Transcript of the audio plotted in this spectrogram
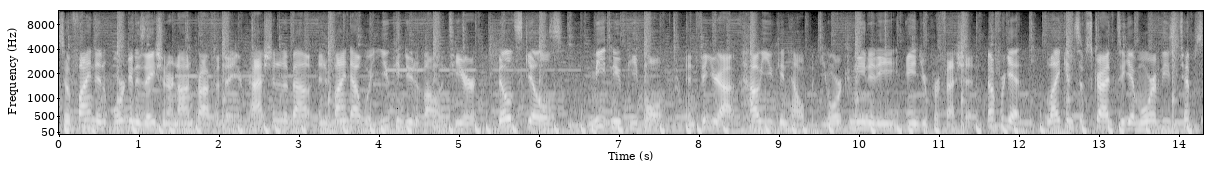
So find an organization or nonprofit that you're passionate about and find out what you can do to volunteer, build skills, meet new people, and figure out how you can help your community and your profession. Don't forget, like and subscribe to get more of these tips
